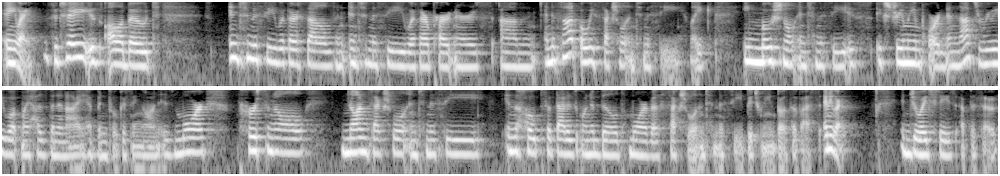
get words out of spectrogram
Anyway, so today is all about intimacy with ourselves and intimacy with our partners. Um, and it's not always sexual intimacy. Like emotional intimacy is extremely important. And that's really what my husband and I have been focusing on is more personal, non-sexual intimacy in the hopes that that is going to build more of a sexual intimacy between both of us. Anyway, enjoy today's episode.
